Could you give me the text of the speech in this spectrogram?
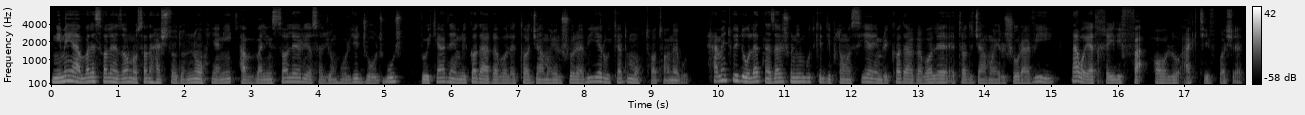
نیمه اول سال 1989 یعنی اولین سال ریاست جمهوری جورج بوش رویکرد امریکا در قبال تا جماهیر شوروی یه رویکرد محتاطانه بود. همه توی دولت نظرشون این بود که دیپلماسی امریکا در قبال اتحاد جماهیر شوروی نباید خیلی فعال و اکتیو باشه.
